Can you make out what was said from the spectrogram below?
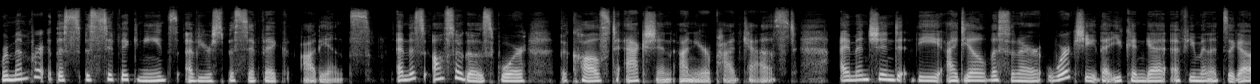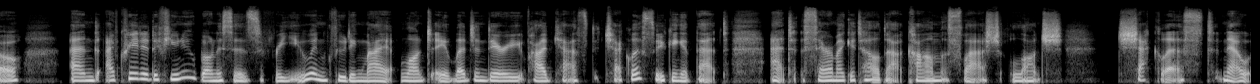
remember the specific needs of your specific audience. And this also goes for the calls to action on your podcast. I mentioned the ideal listener worksheet that you can get a few minutes ago. And I've created a few new bonuses for you, including my Launch a Legendary podcast checklist. So you can get that at sarahmikutel.com slash launch checklist. Now,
